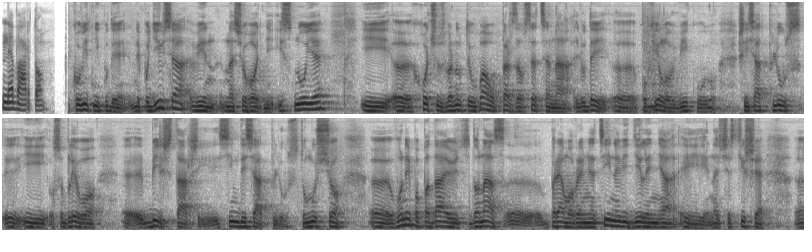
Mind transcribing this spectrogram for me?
не варто. Ковід нікуди не подівся, він на сьогодні існує. І е, хочу звернути увагу, перш за все, це на людей е, похилого віку 60 е, і особливо е, більш старші 70 тому що е, вони попадають до нас е, прямо в реанімаційне відділення і найчастіше е,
